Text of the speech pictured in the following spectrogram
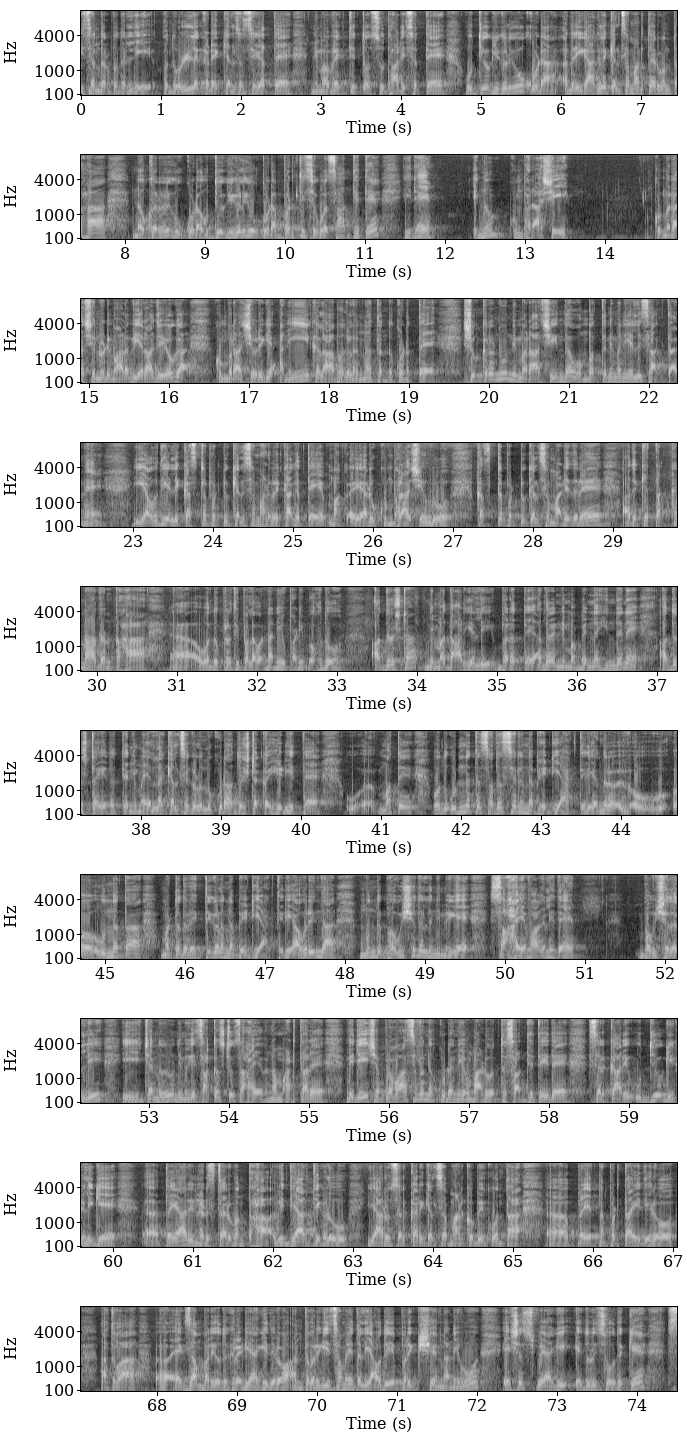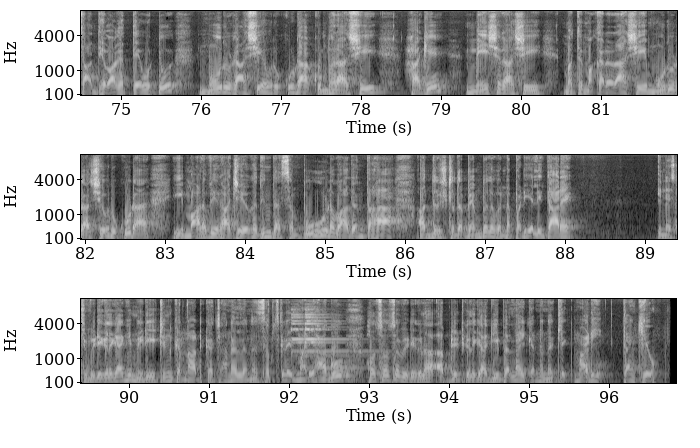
ಈ ಸಂದರ್ಭದಲ್ಲಿ ಒಂದು ಒಳ್ಳೆ ಕಡೆ ಕೆಲಸ ಸಿಗತ್ತೆ, ನಿಮ್ಮ ವ್ಯಕ್ತಿತ್ವ ಸುಧಾರಿಸುತ್ತೆ, ಉದ್ಯೋಗಿಗಳಿಗೂ ಕೂಡ, ಅಂದರೆ ಈಗಾಗಲೇ ಕೆಲಸ ಮಾಡ್ತಾ ಇರುವಂತಹ ನೌಕರರಿಗೂ ಕೂಡ, ಉದ್ಯೋಗಿಗಳಿಗೂ ಕೂಡ ಬಡ್ತಿ ಸಿಗುವ ಸಾಧ್ಯತೆ ಇದೆ. ಇನ್ನು ಕುಂಭರಾಶಿ ಕುಂಭರಾಶಿ ನೋಡಿ ಮಾಳವೀಯ ರಾಜಯೋಗ ಕುಂಭರಾಶಿಯವರಿಗೆ ಅನೇಕ ಲಾಭಗಳನ್ನು ತಂದುಕೊಡುತ್ತೆ. ಶುಕ್ರನು ನಿಮ್ಮ ರಾಶಿಯಿಂದ ಒಂಬತ್ತನೇ ಮನೆಯಲ್ಲಿ ಸಾಕ್ತಾನೆ. ಈ ಅವಧಿಯಲ್ಲಿ ಕಷ್ಟಪಟ್ಟು ಕೆಲಸ ಮಾಡಬೇಕಾಗತ್ತೆ. ಮಕ್, ಯಾರು ಕುಂಭರಾಶಿಯವರು? ಕಷ್ಟಪಟ್ಟು ಕೆಲಸ ಮಾಡಿದರೆ ಅದಕ್ಕೆ ತಕ್ಕನಾದಂತಹ ಒಂದು ಪ್ರತಿಫಲವನ್ನು ನೀವು ಪಡಿಬಹುದು. ಅದೃಷ್ಟ ನಿಮ್ಮ ದಾರಿಯಲ್ಲಿ ಬರುತ್ತೆ. ಅಂದರೆ ನಿಮ್ಮ ಬೆನ್ನ ಹಿಂದೆನೇ ಅದೃಷ್ಟ ಇರುತ್ತೆ. ನಿಮ್ಮ ಎಲ್ಲ ಕೆಲಸಗಳಲ್ಲೂ ಕೂಡ ಅದೃಷ್ಟ ಕೈ ಹಿಡಿಯುತ್ತೆ. ಮತ್ತು ಮತ್ತೆ ಒಂದು ಉನ್ನತ ಸದಸ್ಯರನ್ನು ಭೇಟಿಯಾಗ್ತೀರಿ. ಅಂದರೆ ಉನ್ನತ ಮಟ್ಟದ ವ್ಯಕ್ತಿಗಳನ್ನು ಭೇಟಿಯಾಗ್ತೀರಿ. ಅವರಿಂದ ಮುಂದೆ ಭವಿಷ್ಯದಲ್ಲಿ ನಿಮಗೆ ಸಹಾಯವಾಗಲಿದೆ. ಭವಿಷ್ಯದಲ್ಲಿ ಈ ಜನರು ನಿಮಗೆ ಸಾಕಷ್ಟು ಸಹಾಯವನ್ನು ಮಾಡ್ತಾರೆ. ವಿದೇಶ ಪ್ರವಾಸವನ್ನು ಕೂಡ ನೀವು ಮಾಡುವಂಥ ಸಾಧ್ಯತೆ ಇದೆ. ಸರ್ಕಾರಿ ಉದ್ಯೋಗಿಗಳಿಗೆ ತಯಾರಿ ನಡೆಸ್ತಾ ಇರುವಂತಹ ವಿದ್ಯಾರ್ಥಿಗಳು ಯಾರು ಸರ್ಕಾರಿ ಕೆಲಸ ಮಾಡ್ಕೋಬೇಕು ಅಂತ ಪ್ರಯತ್ನ ಪಡ್ತಾ ಇದ್ದೀರೋ ಅಥವಾ ಎಕ್ಸಾಮ್ ಬರೆಯೋದಕ್ಕೆ ರೆಡಿ ಆಗಿದ್ದೀರೋ ಅಂಥವರಿಗೆ ಈ ಸಮಯದಲ್ಲಿ ಯಾವುದೇ ಪರೀಕ್ಷೆಯನ್ನು ನೀವು ಯಶಸ್ವಿಯಾಗಿ ಎದುರಿಸೋದಕ್ಕೆ ಸಾಧ್ಯವಾಗುತ್ತೆ. ಒಟ್ಟು ಮೂರು ರಾಶಿಯವರು ಕೂಡ ಕುಂಭರಾಶಿ ಹಾಗೆ ಮೇಷರಾಶಿ ಮತ್ತು ಮಕರ ರಾಶಿ. ಮೂರು ರಾಶಿಯವರು ಕೂಡ ಈ ಮಾಳವ್ಯ ರಾಜಯೋಗದಿಂದ ಸಂಪೂರ್ಣವಾದಂತಹ ಅದೃಷ್ಟದ ಬೆಂಬಲವನ್ನು ಪಡೆಯಲಿದ್ದಾರೆ. ಇನ್ನಷ್ಟು ವಿಡಿಯೋಗಳಿಗಾಗಿ ಮೀಡಿಯಾ ಏಟಿನ್ ಕರ್ನಾಟಕ ಚಾನಲನ್ನು ಸಬ್ಸ್ಕ್ರೈಬ್ ಮಾಡಿ ಹಾಗೂ ಹೊಸ ಹೊಸ ವಿಡಿಯೋಗಳ ಅಪ್ಡೇಟ್ಗಳಿಗಾಗಿ ಬೆಲ್ಲೈಕನನ್ನು ಕ್ಲಿಕ್ ಮಾಡಿ. Thank you.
